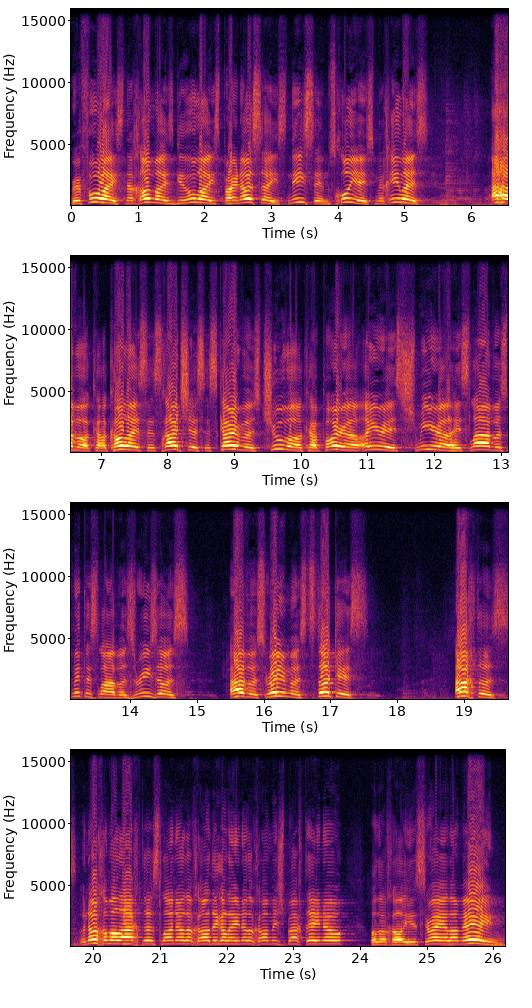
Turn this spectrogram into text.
refuais, nechamais, geulais, parnasais, nisim, schuyes, mechiles, ahava, kalkolas, ischadshas, iskarvas, tshuva, kapara, iris, shmira, hislavas, mitislavas, rizos, avas, reimus, stakis, Achtus, einmal Achtus, lana lachal dig aleinu lachal mishpachteinu, lachal Yisrael, Amen.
